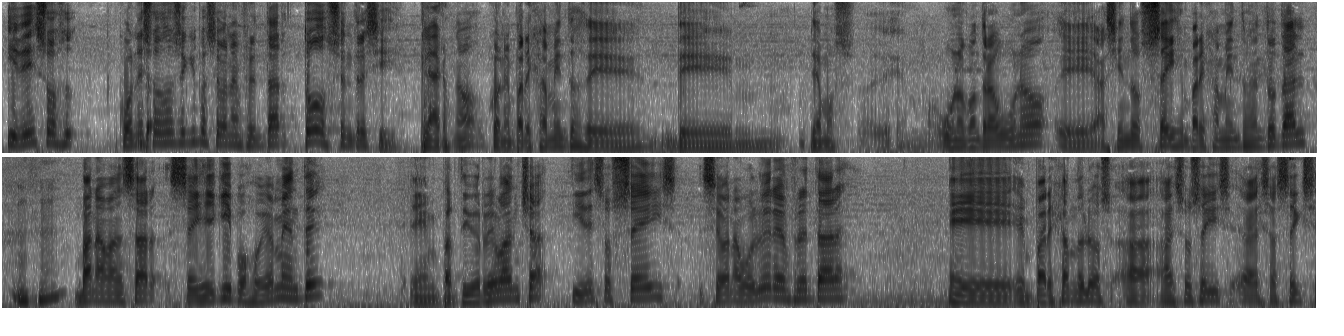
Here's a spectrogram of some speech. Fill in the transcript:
Y de esos con esos dos equipos se van a enfrentar todos entre sí. Claro. ¿no? Con emparejamientos de, digamos, eh, uno contra uno, eh, haciendo seis emparejamientos en total. Van a avanzar seis equipos, obviamente en partido de revancha y de esos seis se van a volver a enfrentar eh, emparejándolos a, esos seis, a esas seis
